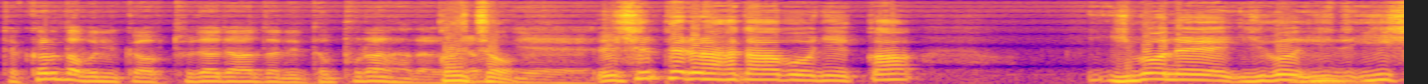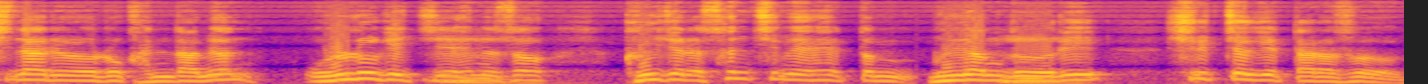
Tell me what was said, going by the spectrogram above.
자, 그러다 보니까 투자자들이 더 불안하다. 그렇죠. 예. 이 실패를 하다 보니까 이번에 이거 이, 음. 이 시나리오로 간다면 오르겠지 하면서 그 이전에 선침해 했던 물량들이 음. 실적에 따라서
